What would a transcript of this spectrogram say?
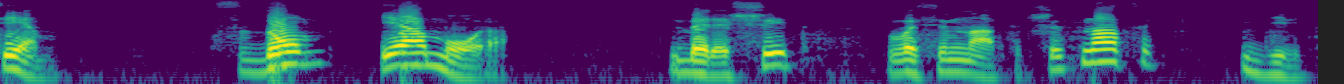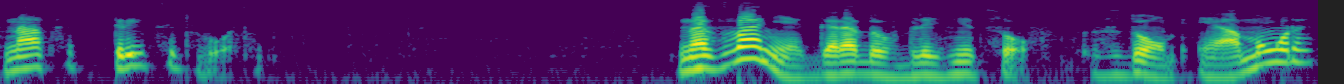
7. Сдом и Амора. Берешит 18.16, 19.38. Названия городов-близнецов Сдом и Аморы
